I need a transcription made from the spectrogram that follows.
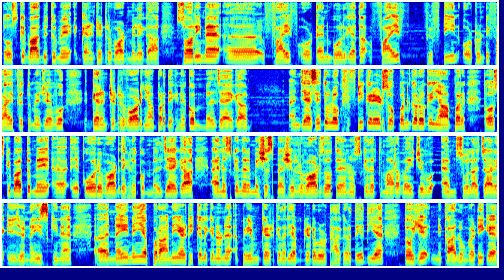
तो उसके बाद भी तुम्हें गारंटेड रिवॉर्ड मिलेगा। सॉरी मैं फाइव और टेन बोल गया था। फाइव फिफ्टीन और ट्वेंटी फाइव पे तुम्हें जो है वो गारंटेड रिवॉर्ड यहाँ पर देखने को मिल जाएगा। एंड जैसे तुम लोग 50 करेट्स ओपन करोगे यहाँ पर तो उसके बाद तुम्हें एक और रिवार्ड देखने को मिल जाएगा। एंड उसके अंदर हमेशा स्पेशल रिवार्ड्स होते हैं। एंड उसके अंदर तुम्हारा भाई जो वो एम सोलह चार की जो नई स्किन है नई नहीं है, पुरानी है, ठीक है, लेकिन उन्होंने प्रीमियम क्रेडिट के अंदर ये अपग्रेडेबल उठाकर दे दिया तो ये निकालूँगा, ठीक है।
